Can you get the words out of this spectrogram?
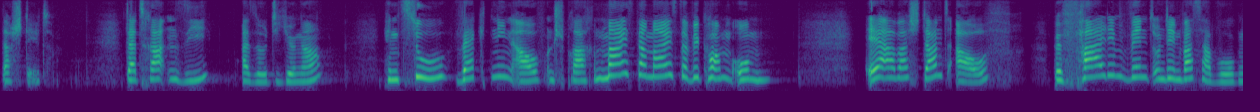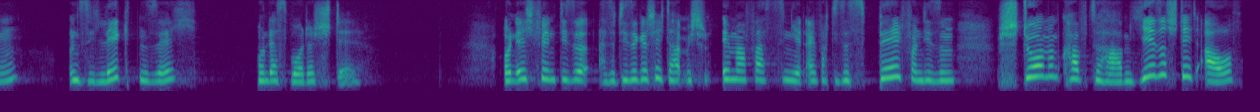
Da steht, da traten sie, also die Jünger, hinzu, weckten ihn auf und sprachen, Meister, Meister, wir kommen um. Er aber stand auf, befahl dem Wind und den Wasserwogen, und sie legten sich, und es wurde still. Und ich finde diese, also diese Geschichte hat mich schon immer fasziniert. Einfach dieses Bild von diesem Sturm im Kopf zu haben. Jesus steht auf,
